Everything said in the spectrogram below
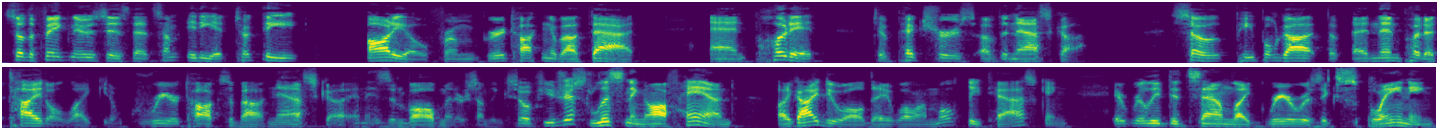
so the fake news is that some idiot took the audio from Greer talking about that and put it to pictures of the Nazca. So people got, the, and then put a title like, you know, Greer talks about Nazca and his involvement or something. So if you're just listening offhand, like I do all day while I'm multitasking, it really did sound like Greer was explaining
